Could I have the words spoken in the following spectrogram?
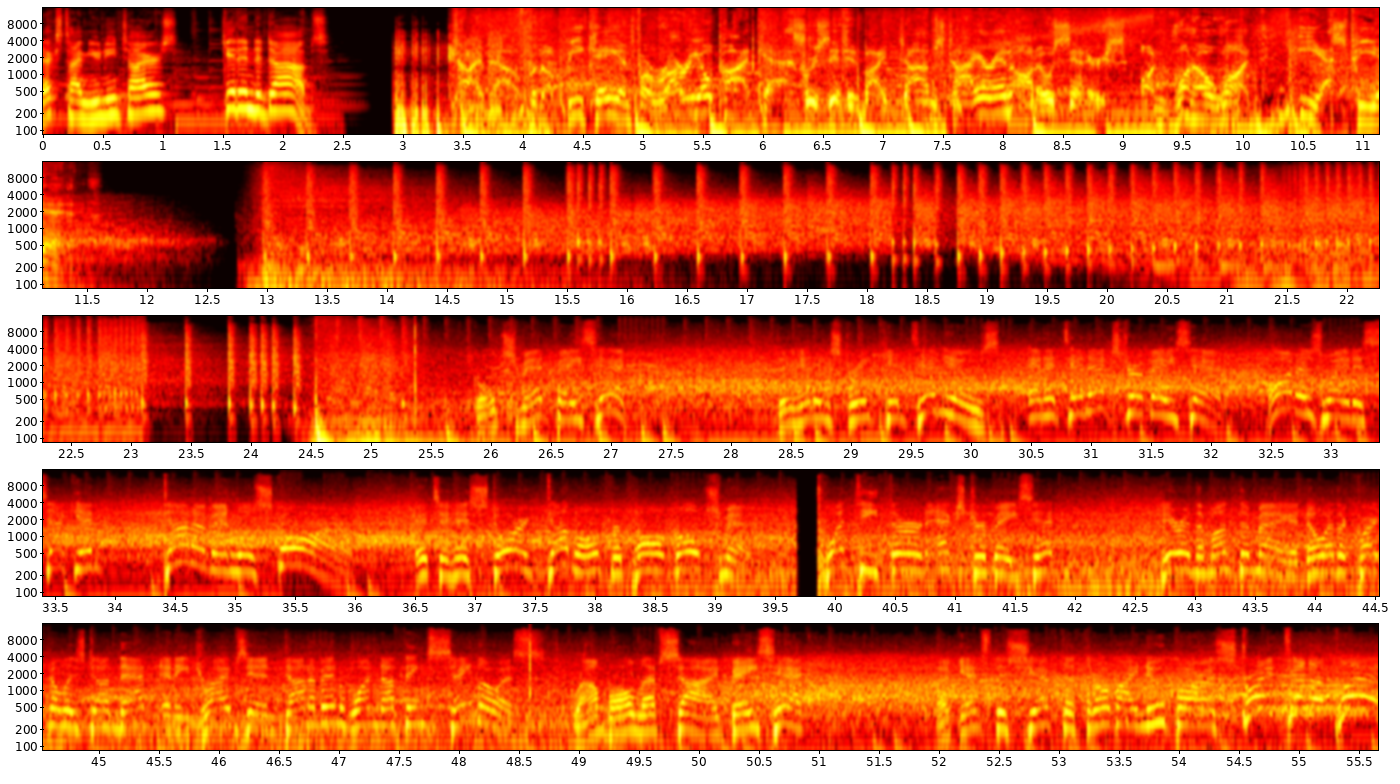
Next time you need tires, get into Dobbs. Time now for the BK and Ferrario podcast, presented by Dobbs Tire and Auto Centers on 101 ESPN. Goldschmidt, base hit. The hitting streak continues, and it's an extra base hit. On his way to second, Donovan will score. It's a historic double for Paul Goldschmidt. 23rd extra base hit here in the month of May, and no other Cardinal has done that, and he drives in Donovan, 1-0 St. Louis. Ground ball left side, base hit. Against the shift, the throw by Nootbaar, a strike to the plate!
